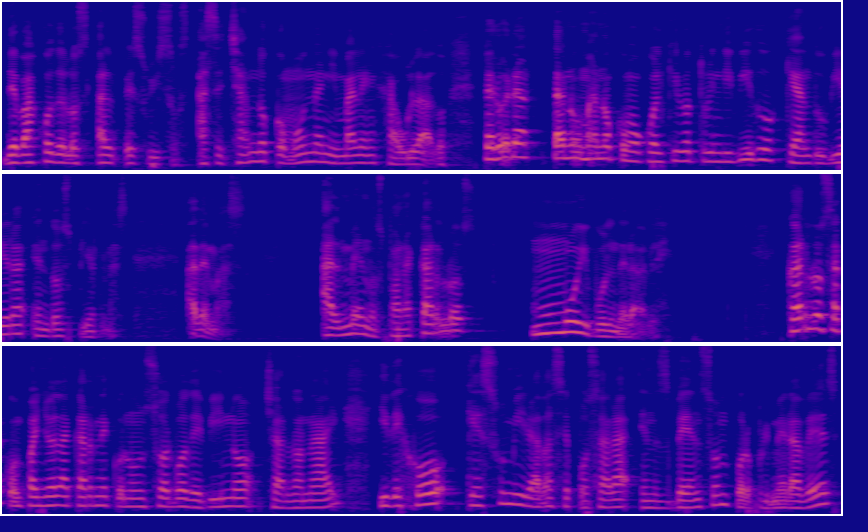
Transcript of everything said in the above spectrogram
debajo de los Alpes suizos, acechando como un animal enjaulado, pero era tan humano como cualquier otro individuo que anduviera en dos piernas. Además, al menos para Carlos, muy vulnerable. Carlos acompañó la carne con un sorbo de vino chardonnay y dejó que su mirada se posara en Svensson por primera vez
